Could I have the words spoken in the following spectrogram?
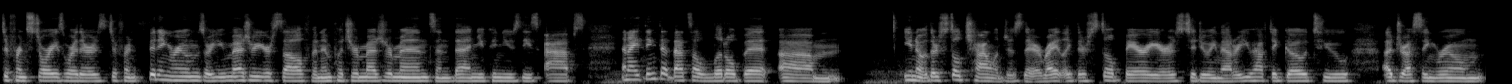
different stories where there's different fitting rooms or you measure yourself and input your measurements, and then you can use these apps. And I think that that's a little bit, um, you know there's still challenges there right? Like there's still barriers to doing that or you have to go to a dressing room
